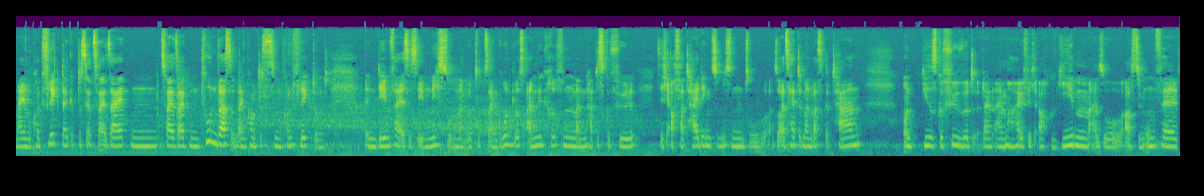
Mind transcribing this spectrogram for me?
bei Konflikt, da gibt es ja zwei Seiten, zwei Seiten tun was und dann kommt es zum Konflikt und in dem Fall ist es eben nicht so. Man wird sozusagen grundlos angegriffen, man hat das Gefühl, sich auch verteidigen zu müssen, so, so als hätte man was getan. Und dieses Gefühl wird dann einem häufig auch gegeben, also aus dem Umfeld,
